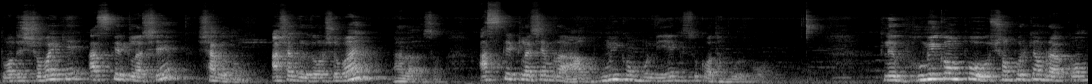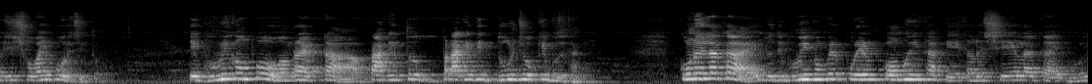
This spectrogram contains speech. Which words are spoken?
তোমাদের সবাইকে আজকের ক্লাসে স্বাগতম। আশা করি তোমরা সবাই ভালো আছো। আজকের ক্লাসে আমরা ভূমিকম্প নিয়ে কিছু কথা বলব। তাহলে ভূমিকম্প সম্পর্কে আমরা কম বেশি সবাই পরিচিত। এই ভূমিকম্প আমরা একটা প্রাকৃতিক প্রাকৃতিক দুর্যোগকে বুঝে থাকি। কোন এলাকায় যদি ভূমিকম্পের পরিমাণ কম হয়ে থাকে, তাহলে সে এলাকায় ভূমি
